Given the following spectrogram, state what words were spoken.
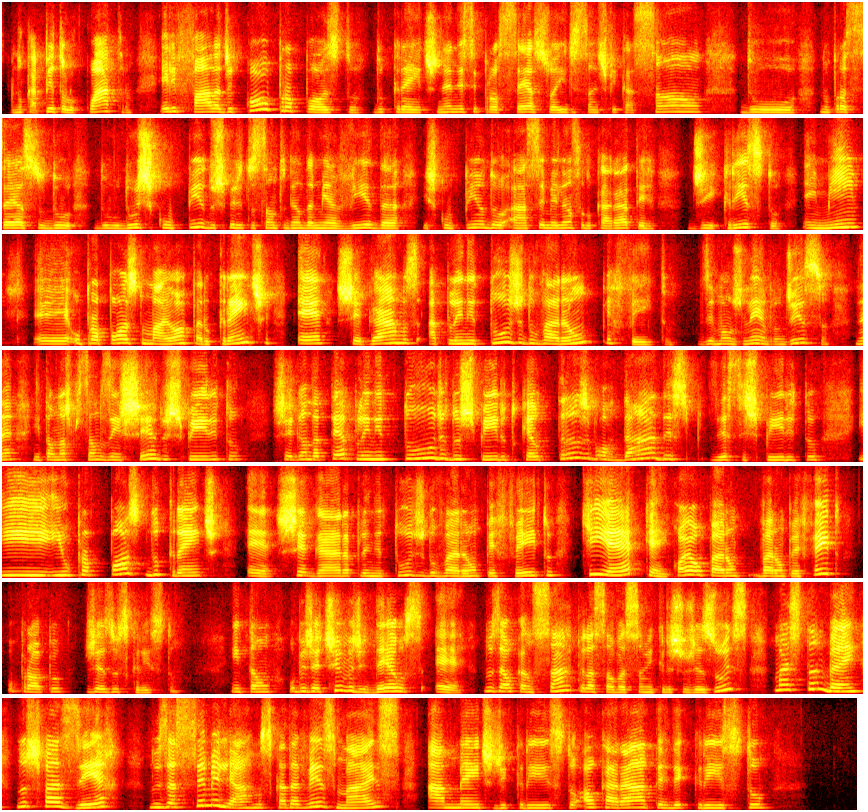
no capítulo 4, ele fala de qual o propósito do crente, né, nesse processo aí de santificação, do, no processo do, do, do esculpir do Espírito Santo dentro da minha vida, esculpindo a semelhança do caráter de Cristo em mim. É, o propósito maior para o crente é chegarmos à plenitude do varão perfeito. Os irmãos lembram disso? Né? Então, nós precisamos encher do Espírito, chegando até a plenitude do Espírito, que é o transbordar desse, desse Espírito, e, e o propósito do crente é chegar à plenitude do varão perfeito, que é quem? Qual é o varão, varão perfeito? O próprio Jesus Cristo. Então, o objetivo de Deus é nos alcançar pela salvação em Cristo Jesus, mas também nos fazer nos assemelharmos cada vez mais à mente de Cristo, ao caráter de Cristo,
